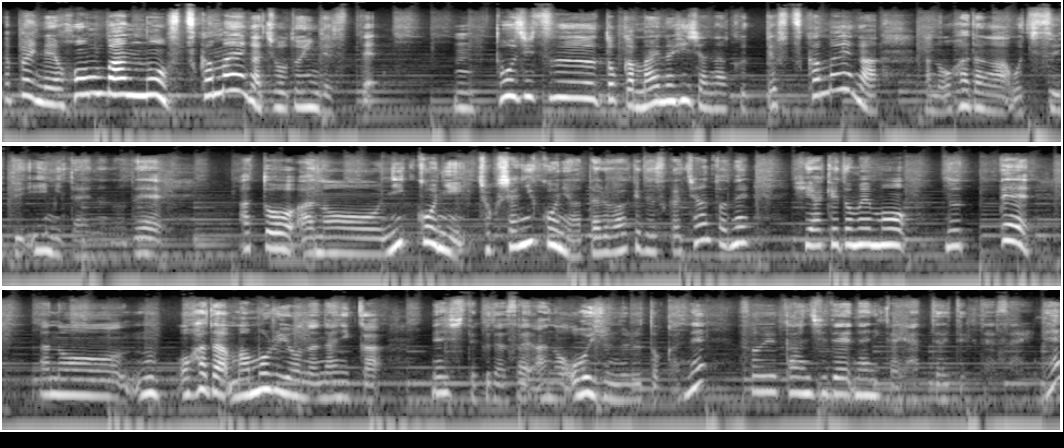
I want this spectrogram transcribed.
やっぱりね本番の2日前がちょうどいいんですって。うん、当日とか前の日じゃなくって2日前があのお肌が落ち着いていいみたいなのであと、あのー日光に直射日光に当たるわけですからちゃんとね日焼け止めも塗って、あのお肌守るような何か、ね、してくださいあのオイル塗るとかねそういう感じで何かやっておいてくださいね。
